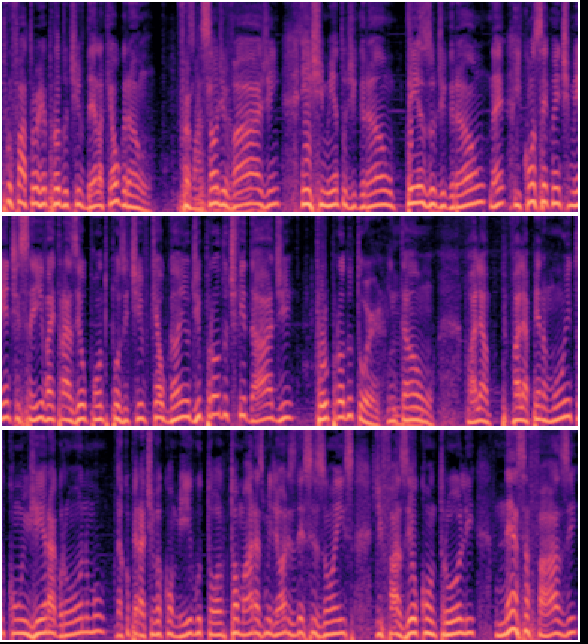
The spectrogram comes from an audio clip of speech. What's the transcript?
para o fator reprodutivo dela, que é o grão. Formação de vagem, enchimento de grão, peso de grão, né? E, consequentemente, isso aí vai trazer o ponto positivo, que é o ganho de produtividade para o produtor. Então, uhum. vale, a, vale a pena muito com o engenheiro agrônomo da cooperativa comigo to, tomar as melhores decisões de fazer o controle nessa fase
